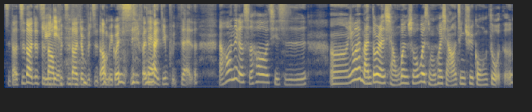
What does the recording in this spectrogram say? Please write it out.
知道，知道就知道，不知道就不知道，没关系，反正 他已经不在了。然后那个时候，其实，嗯，因为蛮多人想问说，为什么会想要进去工作的？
